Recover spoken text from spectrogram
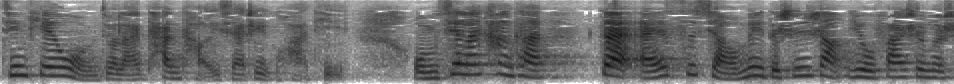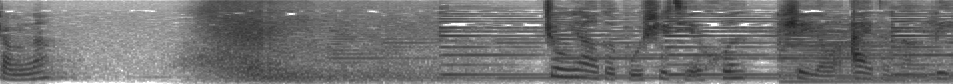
今天我们就来探讨一下这个话题。我们先来看看在 S 小妹的身上又发生了什么呢？重要的不是结婚，是有爱的能力；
